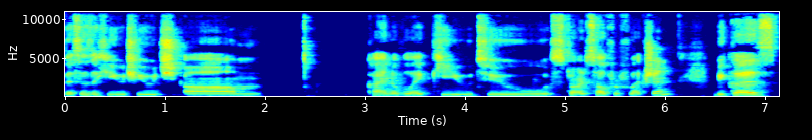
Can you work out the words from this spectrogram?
this is a huge, huge um, kind of like cue to start self reflection because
